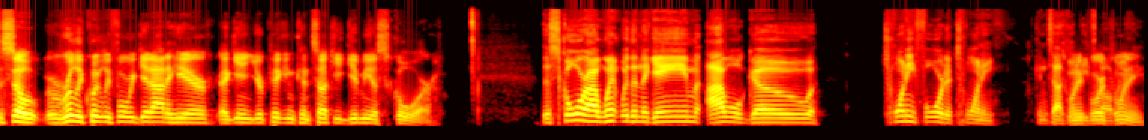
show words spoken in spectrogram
So really quickly before we get out of here, again, you're picking Kentucky. Give me a score. The score I went with in the game, I will go 24 to 20. Kentucky 24 20.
